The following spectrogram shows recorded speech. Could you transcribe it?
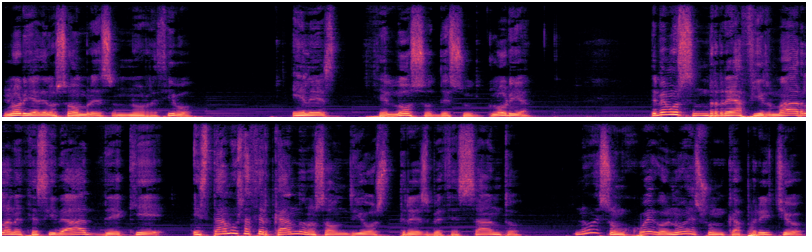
Gloria de los hombres no recibo. Él es celoso de su gloria. Debemos reafirmar la necesidad de que estamos acercándonos a un Dios tres veces santo. No es un juego, no es un capricho.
